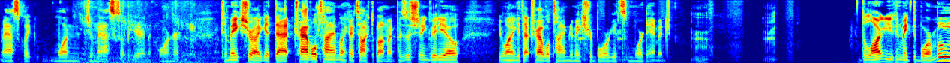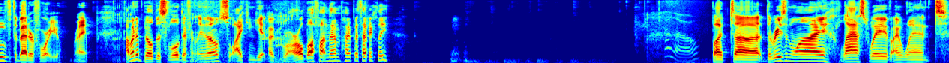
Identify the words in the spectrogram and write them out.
mask like one, two masks up here in the corner to make sure I get that travel time like I talked about in my positioning video. You want to get that travel time to make sure Boar gets more damage. The longer you can make the Boar move, the better for you, right? I'm going to build this a little differently though, so I can get a Grarl buff on them, hypothetically. Hello. But uh, the reason why last wave I went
